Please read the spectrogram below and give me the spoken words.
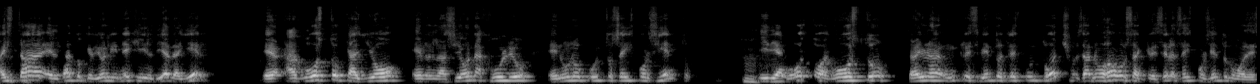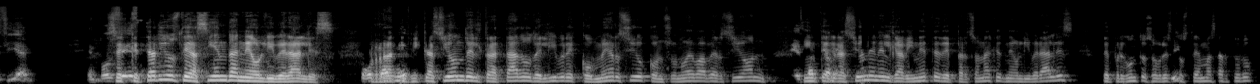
Ahí está el dato que dio el INEGI el día de ayer. Eh, agosto cayó en relación a julio en 1.6% y de agosto a agosto trae un crecimiento de 3.8, o sea, no vamos a crecer al 6% como decían. Entonces, Secretarios de Hacienda neoliberales, ratificación del Tratado de Libre Comercio con su nueva versión, integración en el gabinete de personajes neoliberales. Te pregunto sobre estos temas, Arturo.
